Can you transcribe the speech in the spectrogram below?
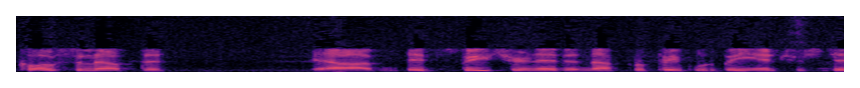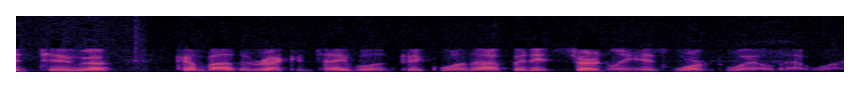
close enough that uh, it's featuring it enough for people to be interested to uh, come by the record table and pick one up, and it certainly has worked well that way.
